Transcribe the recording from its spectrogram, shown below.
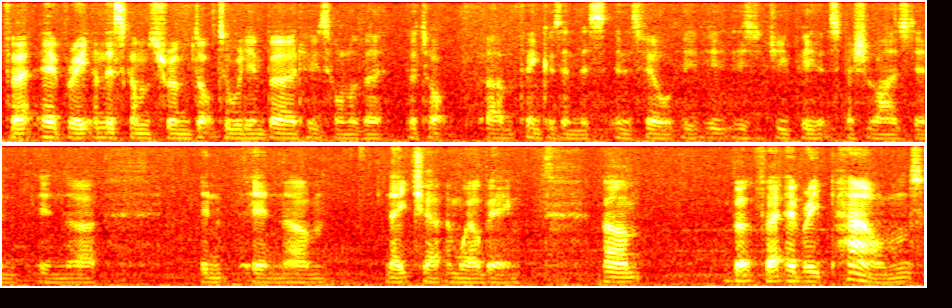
for every, and this comes from Dr. William Bird, who's one of the, the top um, thinkers in this in this field. He, he's a GP that specialised in in uh, in, in um, nature and well-being. Um, but for every pound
